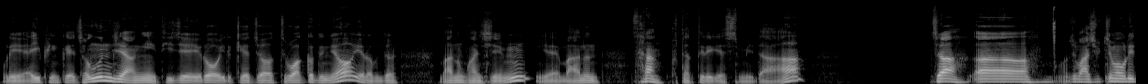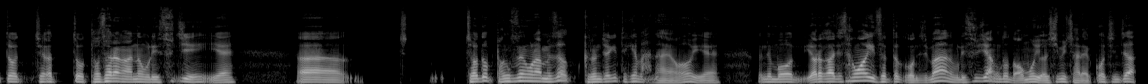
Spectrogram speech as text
우리 에이핑크의 정은지 양이 DJ로 이렇게 저 들어왔거든요. 여러분들 많은 관심, 예, 많은 사랑 부탁드리겠습니다. 자, 아, 좀 아쉽지만 우리 또 제가 또 더 사랑하는 우리 수지, 예, 아, 저- 저도 방송 생활 하면서 그런 적이 되게 많아요. 예. 근데 뭐 여러 가지 상황이 있었던 거지만 우리 수지 양도 너무 열심히 잘했고 진짜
